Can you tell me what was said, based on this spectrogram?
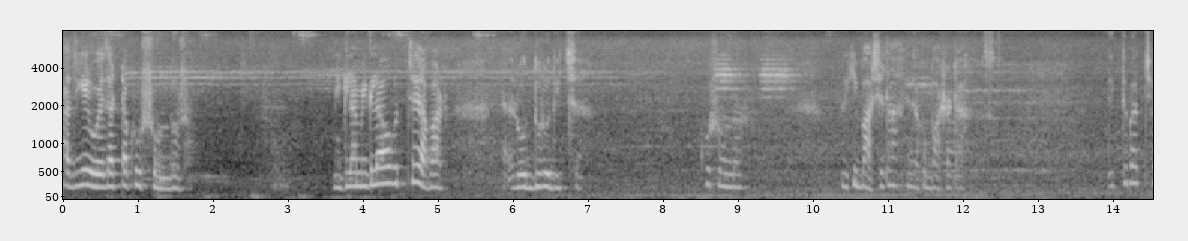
আজকের ওয়েদারটা খুব সুন্দর। মেঘলা মেঘলাও হচ্ছে, আবার রোদ্দুরও দিচ্ছে। খুব সুন্দর। দেখি বাসাটা দেখো বাসাটা। দেখতে পাচ্ছ?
